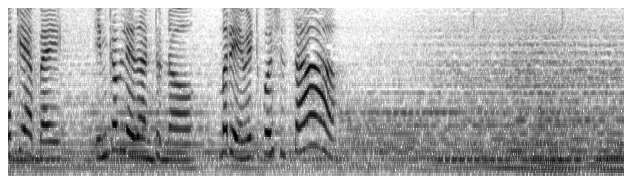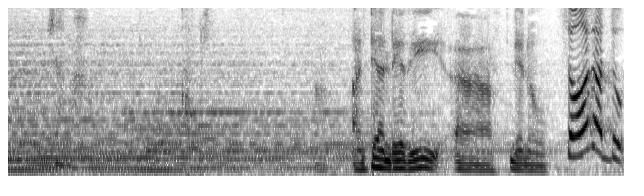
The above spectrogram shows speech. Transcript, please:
ఓకే అబ్బాయి ఇన్కమ్ లేదంటున్నావు. మరి ఏమిటి పోషిస్తా. అంటే అండి అది ఆ, నేను సోదొద్దు.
